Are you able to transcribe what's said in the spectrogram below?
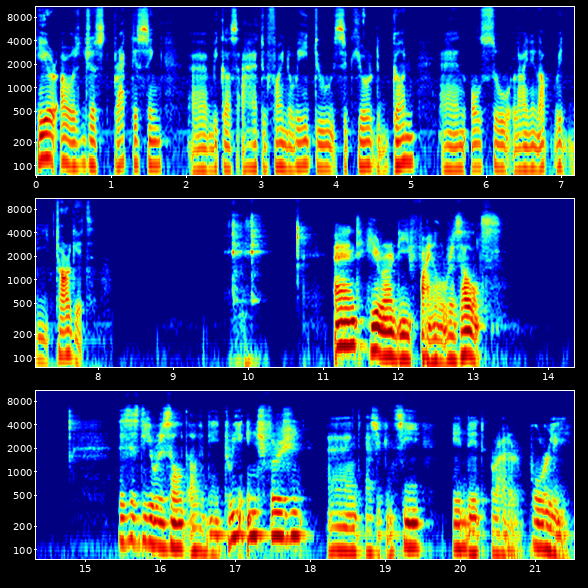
Here I was just practicing uh, because I had to find a way to secure the gun and also line it up with the target. And here are the final results. This is the result of the 3 inch version and as you can see it did rather poorly.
